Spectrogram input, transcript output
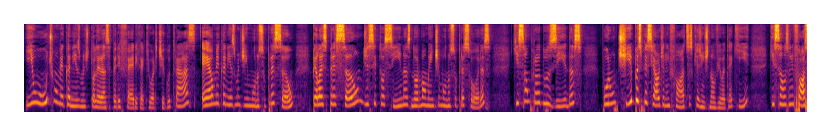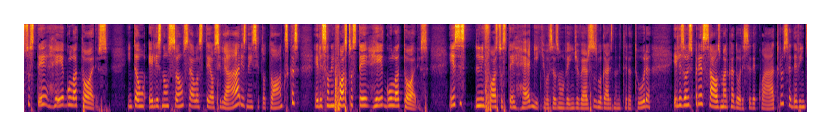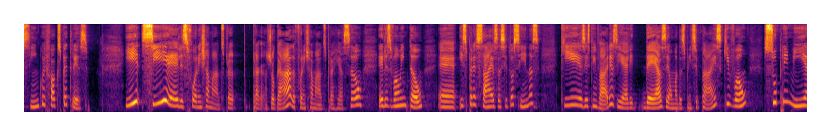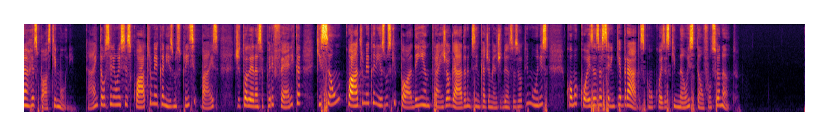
E o último mecanismo de tolerância periférica que o artigo traz é o mecanismo de imunossupressão pela expressão de citocinas normalmente imunossupressoras, que são produzidas por um tipo especial de linfócitos que a gente não viu até aqui, que são os linfócitos T regulatórios. Então, eles não são células T auxiliares nem citotóxicas, eles são linfócitos T regulatórios. Esses linfócitos T reg, que vocês vão ver em diversos lugares na literatura, eles vão expressar os marcadores CD4, CD25 e FOXP3. E se eles forem chamados para jogada, forem chamados para reação, eles vão então é, expressar essas citocinas, que existem várias, e L10 é uma das principais, que vão suprimir a resposta imune. Tá? Então, seriam esses quatro mecanismos principais de tolerância periférica, que são quatro mecanismos que podem entrar em jogada no desencadeamento de doenças autoimunes como coisas a serem quebradas, como coisas que não estão funcionando.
